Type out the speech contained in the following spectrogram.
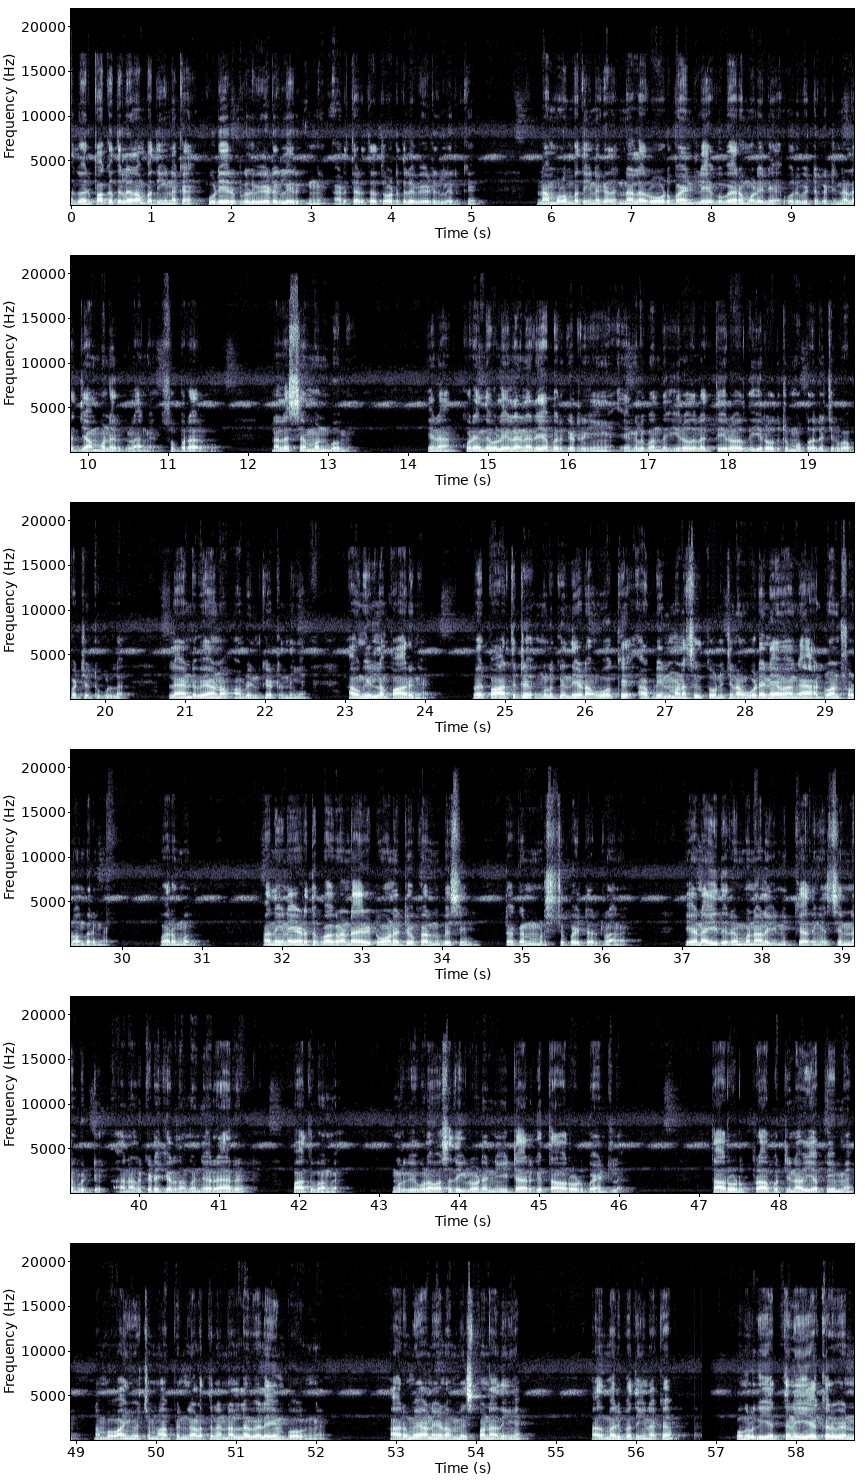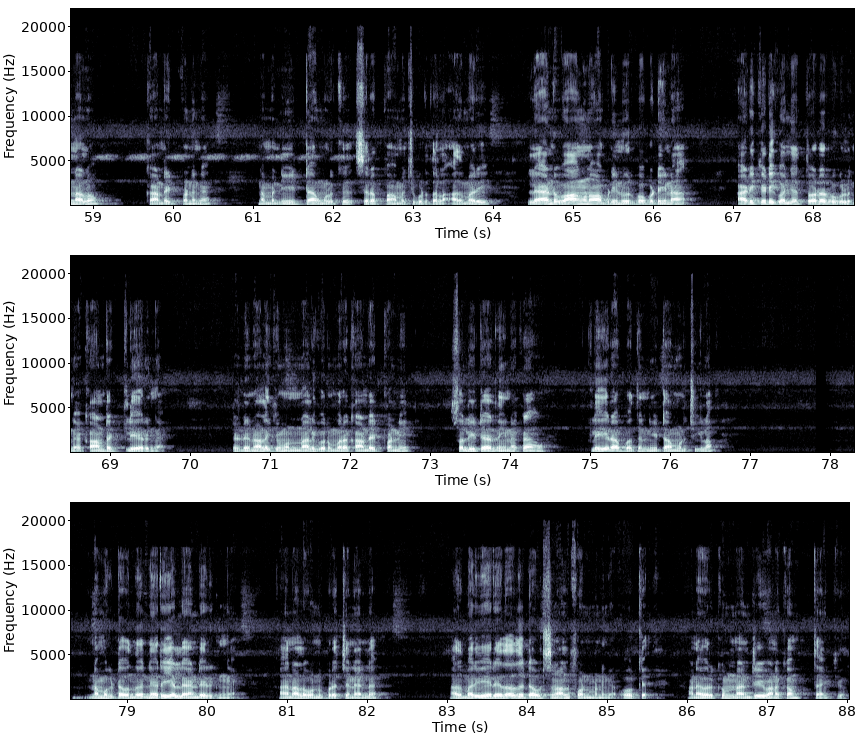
அது மாதிரி பக்கத்துலலாம் பார்த்திங்கனாக்கா குடியிருப்புகள் வீடுகள் இருக்குதுங்க அடுத்தடுத்த தோட்டத்தில் வீடுகள் இருக்குது நம்மளும் பார்த்திங்கனாக்கா நல்ல ரோடு பாயிண்ட்லேயே குபேர குபேரமலையிலே ஒரு வீட்டை கட்டி நல்லா ஜம்முன்னு இருக்கலாங்க. சூப்பராக இருக்கும். நல்ல செம்மண் பூமி. ஏன்னா குறைந்த விலையில் நிறைய பேர் கேட்டிருக்கீங்க. எங்களுக்கு வந்து இருபது லட்சத்து இருபது இருபது டு முப்பது லட்ச ரூபா பட்ஜெட்டுக்குள்ளே லேண்டு வேணும் அப்படின்னு கேட்டிருந்தீங்க. அவங்க எல்லாம் பாருங்கள் மாதிரி பார்த்துட்டு உங்களுக்கு இந்த இடம் ஓகே அப்படின்னு மனசுக்கு தோணுச்சுன்னா உடனே வாங்க அட்வான்ஸோடு வந்துடுங்க வரும்போது. வந்தீங்கன்னா இடத்த பார்க்கலாம் டைரெக்ட் ஓனர்கிட்டே உட்கார்ந்து பேசி டக்குன்னு முடிச்சுட்டு போயிட்டே இருக்கலாங்க. ஏன்னா இது ரொம்ப நாளைக்கு நிற்காதுங்க சின்ன பெட்டு அதனால் கிடைக்கிறதும் கொஞ்சம் ரேரு பார்த்துக்கோங்க. உங்களுக்கு இவ்வளோ வசதிகளோடு நீட்டாக இருக்குது தார் ரோடு பாயிண்டில் தார் ரோடு ப்ராப்பர்ட்டினாவே எப்பயுமே நம்ம வாங்கி வச்சோம்னா பின்காலத்தில் நல்ல விலையும் போகுங்க. அருமையான இடம். மிஸ் பண்ணாதீங்க. அது மாதிரி பார்த்தீங்கன்னாக்கா உங்களுக்கு எத்தனை ஏக்கர் வேணுனாலும் காண்டாக்ட் பண்ணுங்கள் நம்ம நீட்டாக உங்களுக்கு சிறப்பாக அமைச்சு கொடுத்துடலாம். அது மாதிரி லேண்டு வாங்கணும் அப்படின்னு விருப்பப்பட்டிங்கன்னா அடிக்கடி கொஞ்சம் தொடர்பு கொள்ளுங்கள் காண்டாக்ட்லேயே இருங்க. ரெண்டு நாளைக்கு மூணு நாளைக்கு ஒரு முறை காண்டாக்ட் பண்ணி சொல்லிகிட்டே இருந்தீங்கன்னாக்கா கிளியராக பார்த்து நீட்டாக முடிச்சிக்கலாம். நம்மக்கிட்ட வந்து நிறைய லேண்டு இருக்குங்க. அதனால் ஒன்றும் பிரச்சனை இல்லை. அது மாதிரி வேறு ஏதாவது டவுட்ஸ்னாலும் ஃபோன் பண்ணுங்கள் ஓகே அனைவருக்கும் நன்றி வணக்கம். தேங்க்யூ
